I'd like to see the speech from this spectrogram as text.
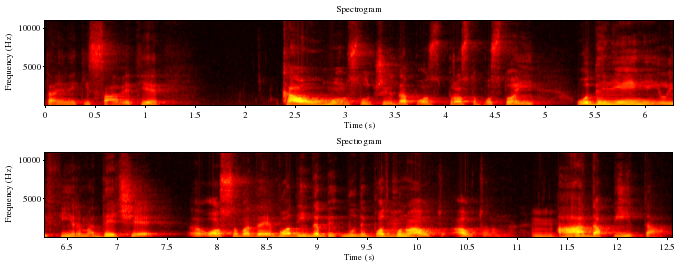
taj neki savet je kao u mom slučaju da pos, prosto postoji odeljenje ili firma gde će osoba da je vodi i da bude potpuno auto, autonomna. A da pita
